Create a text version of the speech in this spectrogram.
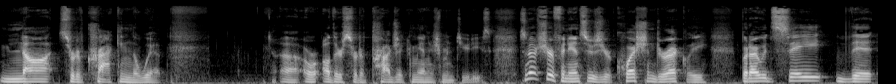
not sort of cracking the whip uh, or other sort of project management duties. So, not sure if it answers your question directly, but I would say that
